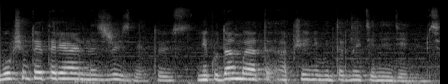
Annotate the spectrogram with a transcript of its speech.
в общем-то, это реальность жизни. То есть никуда мы от общения в интернете не денемся.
